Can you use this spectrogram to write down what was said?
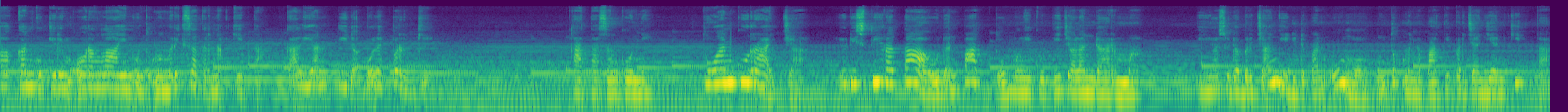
akan kukirim orang lain untuk memeriksa ternak kita. Kalian tidak boleh pergi. Kata Sengkuni, Tuanku Raja, Yudhistira tahu dan patuh mengikuti jalan Dharma. Ia sudah berjanji di depan umum untuk menepati perjanjian kita.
